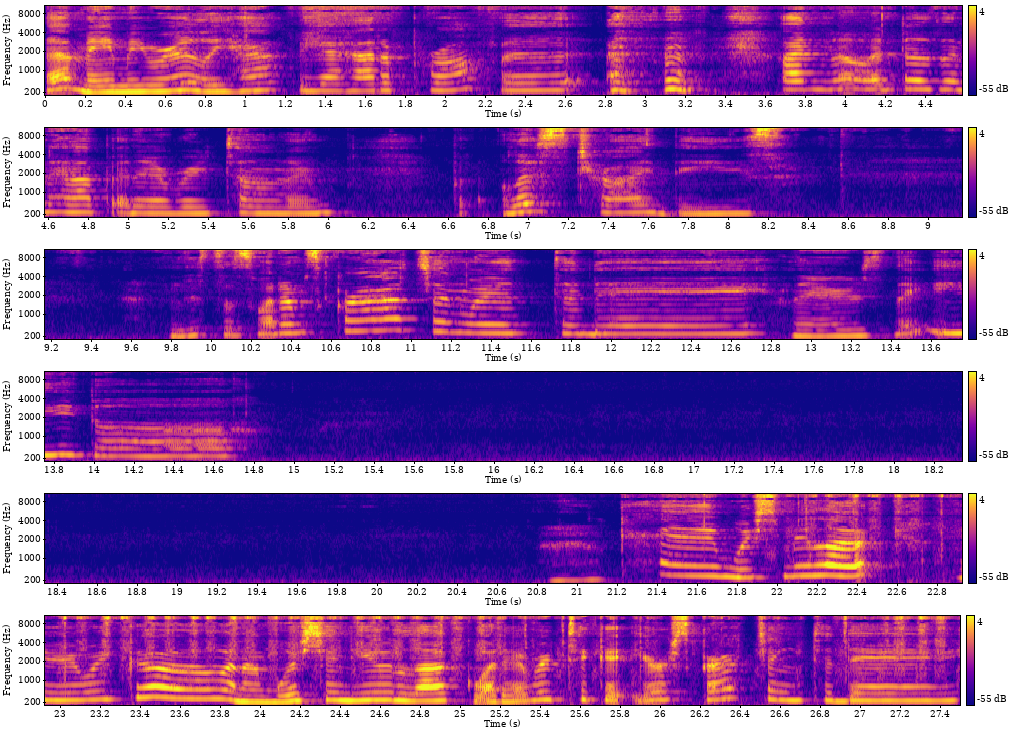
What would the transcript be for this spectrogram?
That made me really happy. I had a profit. I know it doesn't happen every time, but let's try these. This is what I'm scratching with today. There's the eagle. Okay, wish me luck. Here we go. And I'm wishing you luck, whatever ticket you're scratching today.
